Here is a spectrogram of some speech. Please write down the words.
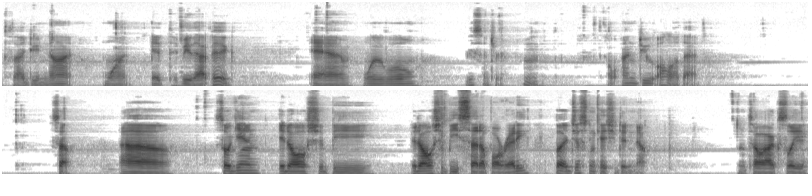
because I do not want it to be that big. And we will recenter. Hmm. I'll undo all of that. So, uh, so again, it all should be it all should be set up already, but just in case you didn't know. And so I'll actually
